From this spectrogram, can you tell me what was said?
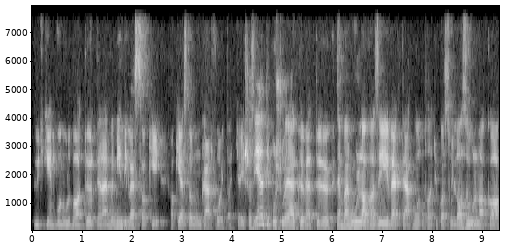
ügyként vonul be a történelembe, mindig lesz, aki, aki ezt a munkát folytatja. És az ilyen típusú elkövetők, szemben múlnak az évek, tehát mondhatjuk azt, hogy lazulnak az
